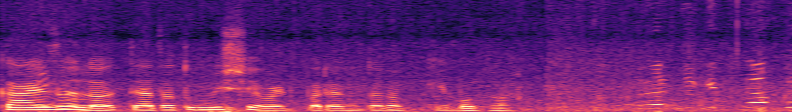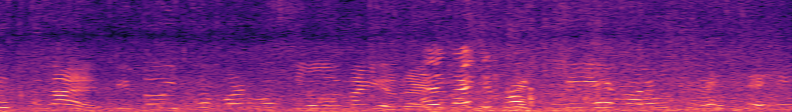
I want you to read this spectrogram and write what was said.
काय झालं ते आता तुम्ही शेवटपर्यंत नक्की बघा प्रतीक इतका भित्रा आहे की तो इथं पण बसलेला नाही माझी फाटली आहे मला उतरायचंय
